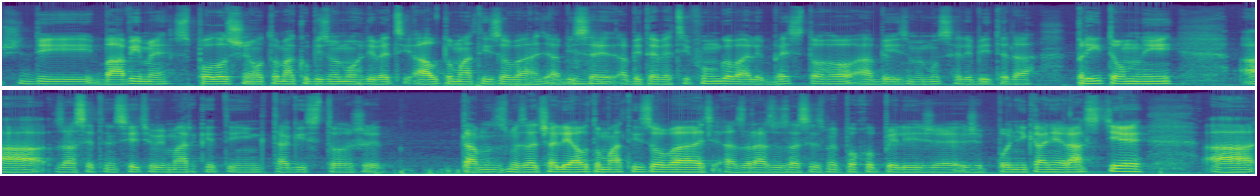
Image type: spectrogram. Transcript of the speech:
vždy bavíme spoločne o tom, ako by sme mohli veci automatizovať, aby, sa, aby tie veci fungovali bez toho, aby sme museli byť teda prítomní. A zase ten sieťový marketing takisto, že tam sme začali automatizovať a zrazu zase sme pochopili, že, že podnikanie rastie a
